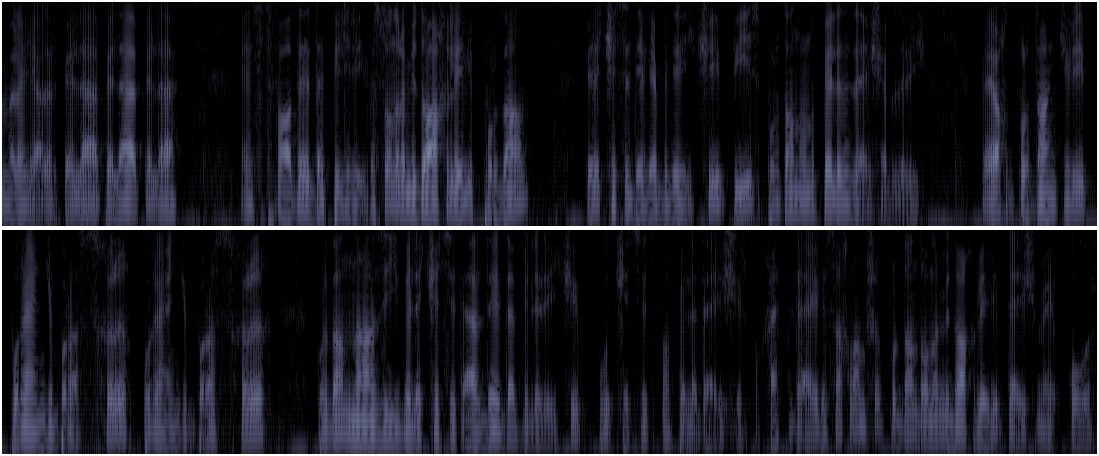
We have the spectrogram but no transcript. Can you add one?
əmələ gəlir. Belə, belə, belə yəni istifadə edə bilirik və sonra müdaxilə edib burdan belə keçid eləyə bilirik ki, biz burdan onu belə də dəyişə bilirik. Və yaxud burdan girib bu rəngi bura sıxırıq, bu rəngi bura sıxırıq. Buradan nazik belə keçid əldə edə bilirik ki, bu keçid bax belə dəyişir. Bu xətti də əyri saxlamışıq. Buradan da ona müdaxilə edib dəyişmək olur.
